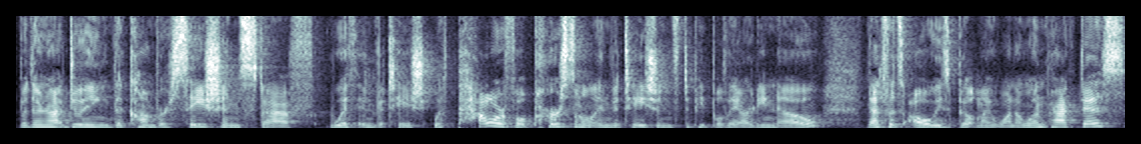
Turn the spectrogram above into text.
but they're not doing the conversation stuff with invitation with powerful personal invitations to people they already know. That's what's always built my one-on-one practice.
